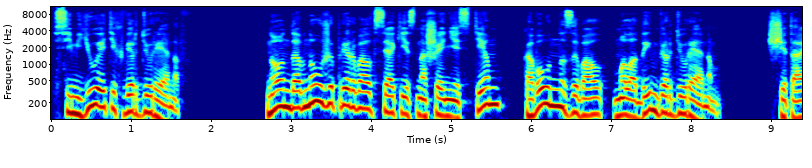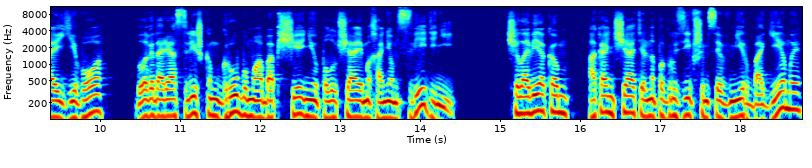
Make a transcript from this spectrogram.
семью этих вердюренов. Но он давно уже прервал всякие сношения с тем, кого он называл молодым вердюреном, считая его, благодаря слишком грубому обобщению получаемых о нем сведений, человеком, окончательно погрузившимся в мир богемы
